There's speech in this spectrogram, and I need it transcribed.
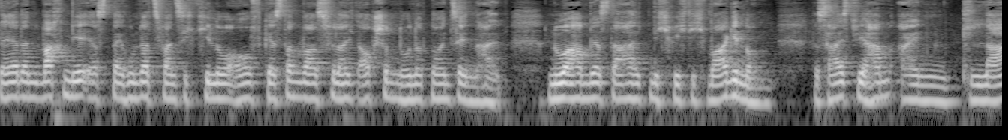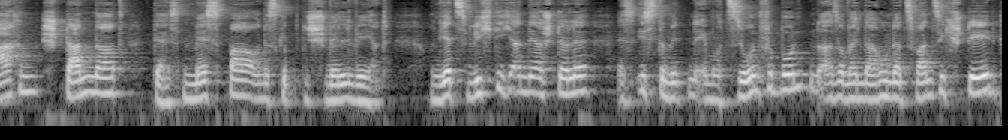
naja, dann wachen wir erst bei 120 Kilo auf. Gestern war es vielleicht auch schon 119,5. Nur haben wir es da halt nicht richtig wahrgenommen. Das heißt, wir haben einen klaren Standard, der ist messbar und es gibt einen Schwellwert. Und jetzt wichtig an der Stelle, es ist damit eine Emotion verbunden. Also wenn da 120 steht,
